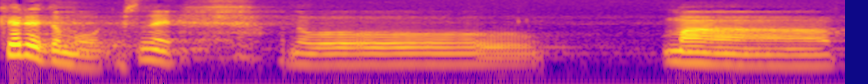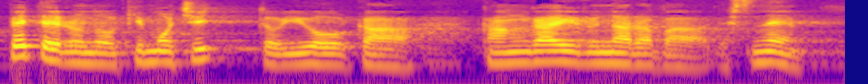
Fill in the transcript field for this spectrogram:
けれどもですねあのまあペテロの気持ちというか考えるならばですね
